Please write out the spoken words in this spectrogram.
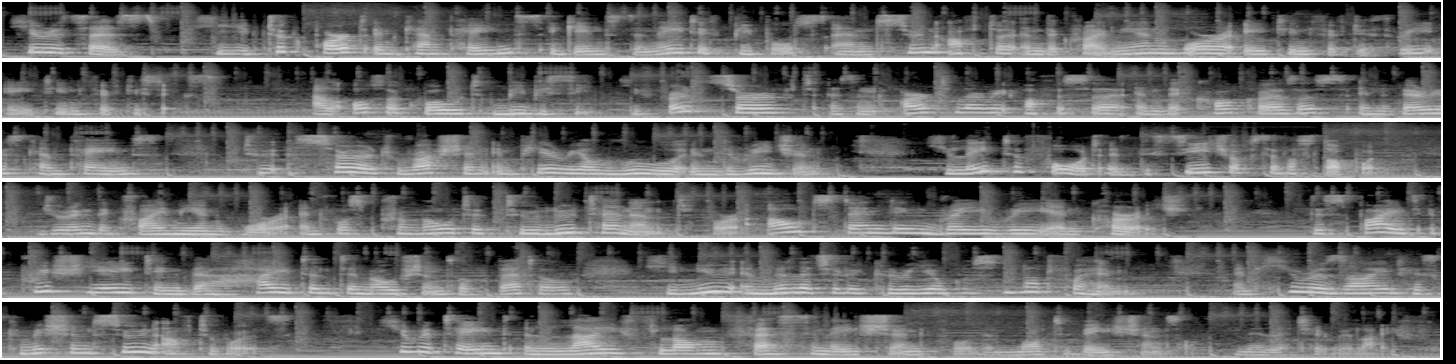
Here it says, he took part in campaigns against the native peoples and soon after in the Crimean War 1853-1856. I'll also quote BBC. He first served as an artillery officer in the Caucasus in various campaigns to assert Russian imperial rule in the region. He later fought at the siege of Sevastopol during the Crimean War and was promoted to lieutenant for outstanding bravery and courage. Despite appreciating the heightened emotions of battle, he knew a military career was not for him, and he resigned his commission soon afterwards he retained a lifelong fascination for the motivations of military life.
